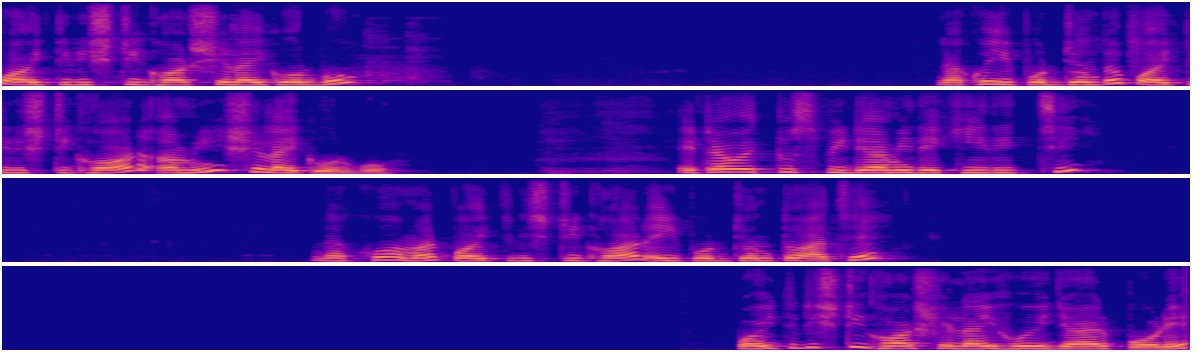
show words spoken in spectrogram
পঁয়ত্রিশটি ঘর সেলাই করব। দেখো, এই পর্যন্ত পঁয়ত্রিশটি ঘর আমি সেলাই করব। এটাও একটু স্পিডে আমি দেখিয়ে দিচ্ছি। দেখো, আমার পঁয়ত্রিশটি ঘর এই পর্যন্ত আছে। পঁয়ত্রিশটি ঘর সেলাই হয়ে যাওয়ার পরে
